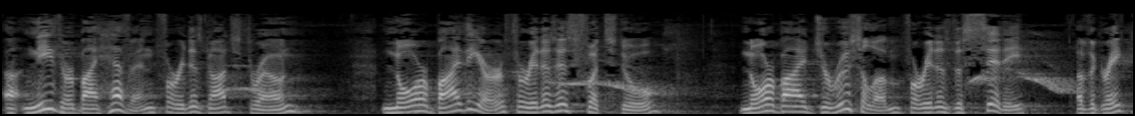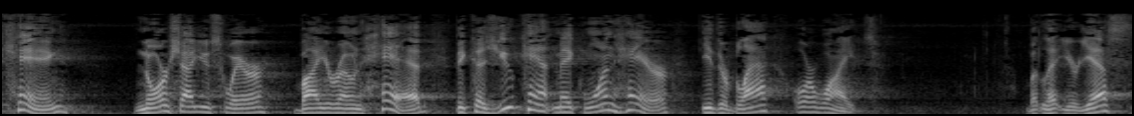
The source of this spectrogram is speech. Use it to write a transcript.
Uh, neither by heaven, for it is God's throne, nor by the earth, for it is his footstool, nor by Jerusalem, for it is the city of the great king, nor shall you swear by your own head, because you can't make one hair either black or white. But let your yes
